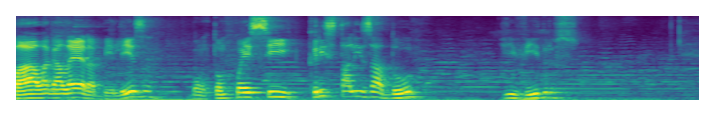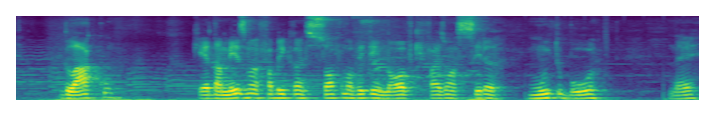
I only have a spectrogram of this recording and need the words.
Fala galera, beleza? Bom, estamos com esse cristalizador de vidros Glaco, que é da mesma fabricante Soft 99, que faz uma cera muito boa, né?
